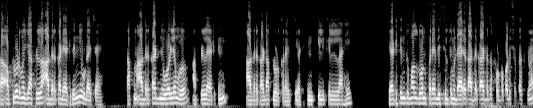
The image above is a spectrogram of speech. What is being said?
तर अपलोड म्हणजे आपल्याला आधार कार्ड या ठिकाणी निवडायचं आहे. तर आपण आधार कार्ड निवडल्यामुळं आपल्याला या ठिकाणी आधार कार्ड अपलोड करायचं या ठिकाणी क्लिक केलेलं आहे. या ठिकाणी तुम्हाला दोन पर्याय दिसतील. तुम्ही डायरेक्ट आधार कार्डाचा फोटो काढू शकता किंवा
